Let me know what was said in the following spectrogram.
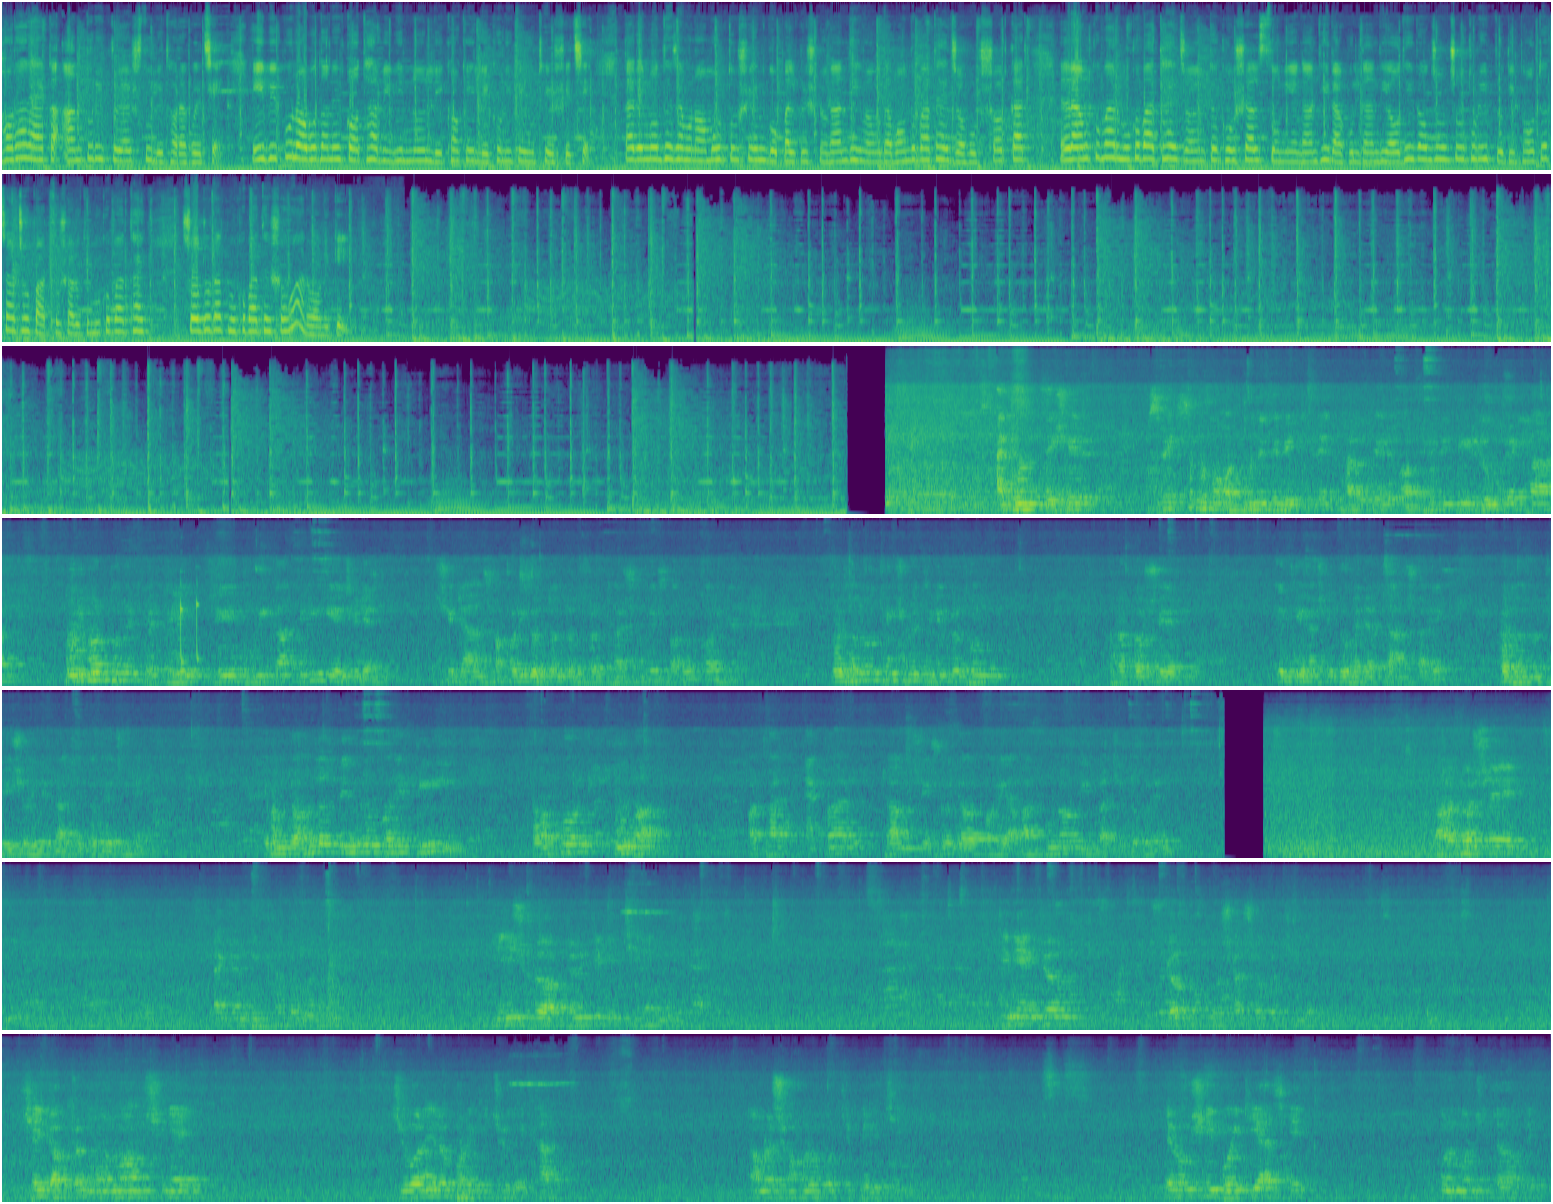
ধরার এক আন্তরিক প্রয়াস তুলে ধরা হয়েছে। এই বিপুল অবদানের কথা বিভিন্ন লেখকের লেখনীতে উঠে এসেছে। তাদের মধ্যে যেমন অমর্ত্য সেন, গোপাল কৃষ্ণ গান্ধী, মমতা বন্দ্যোপাধ্যায়, জহর সরকার, রামকুমার মুখোপাধ্যায়, জয়ন্ত ঘোষাল, সোনিয়া গান্ধী, রাহুল গান্ধী, অধীর রঞ্জন চৌধুরী, প্রদীপ ভট্টাচার্য পার্থসারথী মুখোপাধ্যায়, চন্দ্রনাথ মুখোপাধ্যায় সহ আরও অনেকেই। একজন দেশের শ্রেষ্ঠতম অর্থনীতিবিদ ছিলেন ভারতের অর্থনীতির রূপরেখা পরিবর্তনের ক্ষেত্রে যে ভূমিকা তিনি নিয়েছিলেন, সেটা সকলেই অত্যন্ত শ্রদ্ধার সঙ্গে স্মরণ করেন। প্রধানমন্ত্রী হিসেবে তিনি প্রথম ভারতবর্ষের ইতিহাসে দু হাজার চার সালে প্রধানমন্ত্রী হিসেবে নির্বাচিত হয়েছিলেন এবং জওহরলাল নেহরুর পরে তিনি পরপর দুবার অর্থাৎ একবার টার্ম শেষ হয়ে যাওয়ার পরে আবার পুনঃ নির্বাচিত হলেন। ভারতবর্ষে একজন বিখ্যাত মানুষ, যিনি শুধু অর্থনীতিবিদ ছিলেন তিনি একজন দক্ষ প্রশাসকও ছিলেন। সেই ডক্টর মনমোহন সিংয়ের জীবনের ওপরে কিছু লেখা আমরা সংগ্রহ করতে পেরেছি। এবং সেই বইটি আজকে উন্মোচিত হবে।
